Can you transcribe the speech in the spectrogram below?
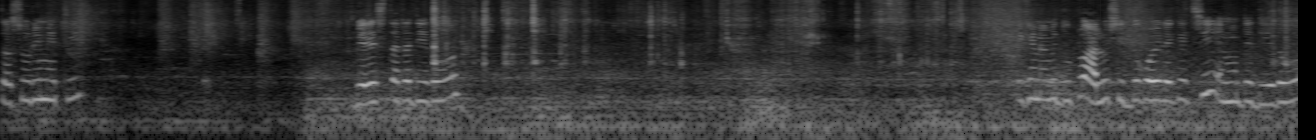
কসুরি মেথি। বেরেস্তাটা দিয়ে দেবো। এখানে আমি দুটো আলু সিদ্ধ করে রেখেছি, এর মধ্যে দিয়ে দেবো।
